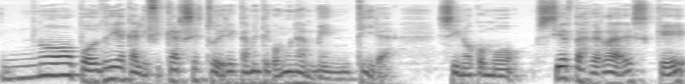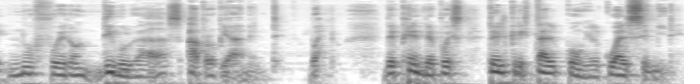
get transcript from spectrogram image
No podría calificarse esto directamente como una mentira, sino como ciertas verdades que no fueron divulgadas apropiadamente. Bueno, depende pues del cristal con el cual se mire.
